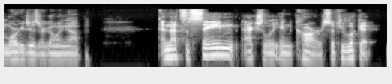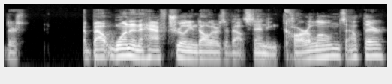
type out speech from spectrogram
mortgages are going up and that's the same actually in cars so if you look at there's about one and a half trillion dollars of outstanding car loans out there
